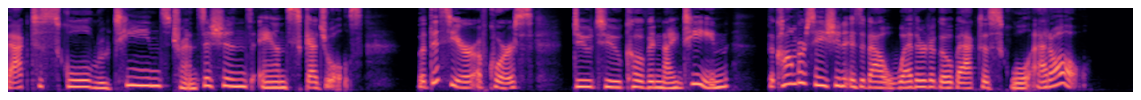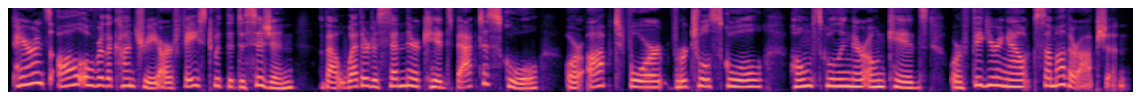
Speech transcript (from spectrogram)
back to school routines, transitions, and schedules. But this year, of course, due to COVID 19, the conversation is about whether to go back to school at all. Parents all over the country are faced with the decision about whether to send their kids back to school or opt for virtual school, homeschooling their own kids, or figuring out some other option.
